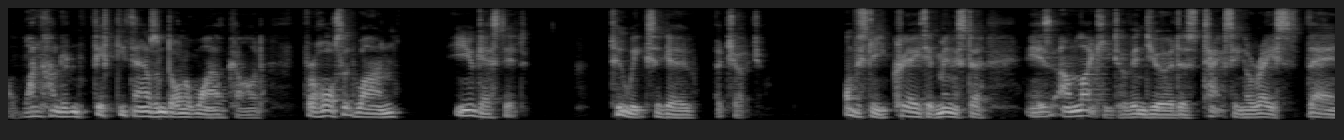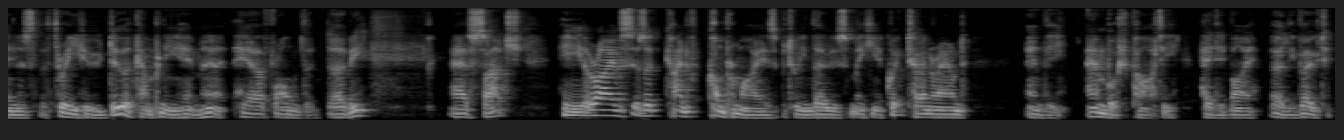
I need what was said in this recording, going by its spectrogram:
a $150,000 wild card for a horse that won, you guessed it, two weeks ago at Churchill. Obviously, Creative Minister is unlikely to have endured as taxing a race then as the three who do accompany him here from the Derby. As such, he arrives as a kind of compromise between those making a quick turnaround and the ambush party headed by early voting.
